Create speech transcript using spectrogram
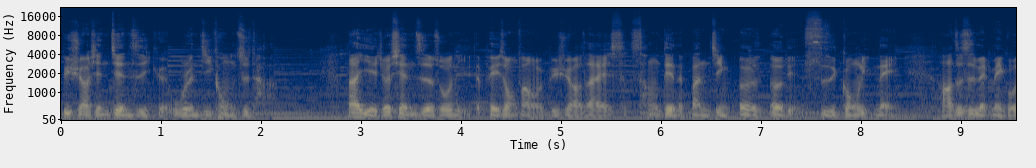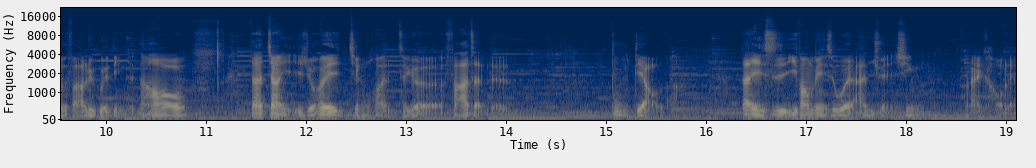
必须要先建置一个无人机控制塔，那也就限制了说你的配送范围必须要在商店的半径二二点四公里内，好，这是美美国的法律规定的。然后那这样也就会减缓这个发展的步调了，但也是一方面也是为了安全性。来考量。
